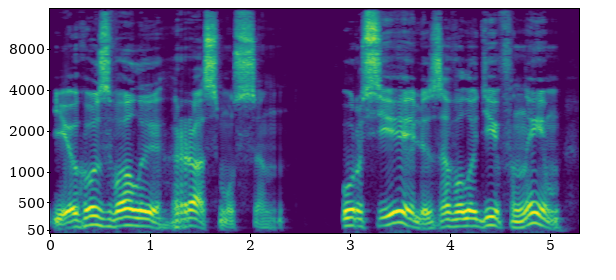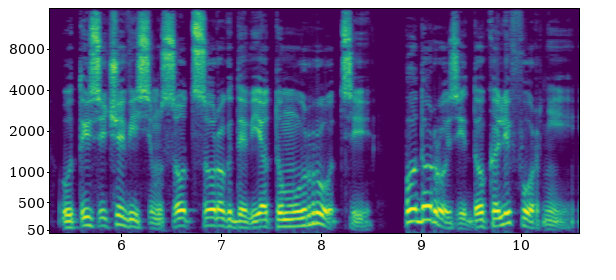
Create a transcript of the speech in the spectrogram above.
Його звали Расмуссен. Урсіель заволодів ним у 1849 році по дорозі до Каліфорнії.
